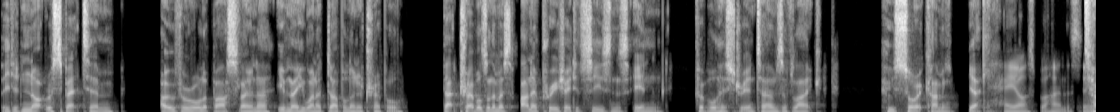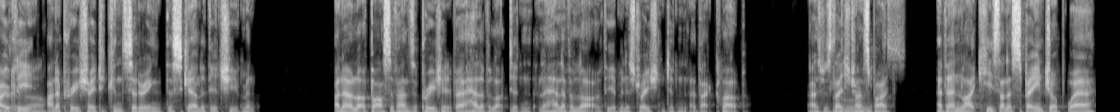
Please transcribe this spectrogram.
they did not respect him overall at Barcelona, even though he won a double and a treble. That treble's one of the most unappreciated seasons in football history in terms of like who saw it coming. Yeah, Chaos behind the scenes. totally well. unappreciated considering the scale of the achievement. I know a lot of Barca fans appreciate it, but a hell of a lot didn't, and a hell of a lot of the administration didn't at that club, as was later Ooh, transpired. yes. And then, like, he's done a Spain job where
